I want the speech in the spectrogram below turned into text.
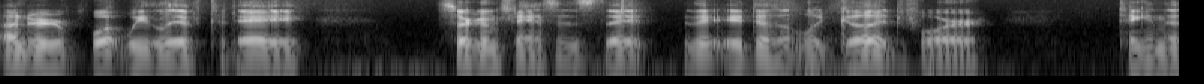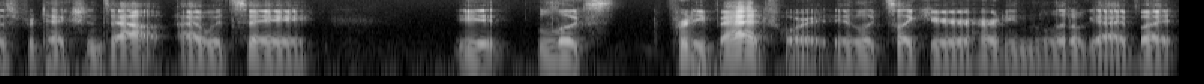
under what we live today, circumstances that, that it doesn't look good for taking those protections out. I would say it looks pretty bad for it. It looks like you're hurting the little guy, but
